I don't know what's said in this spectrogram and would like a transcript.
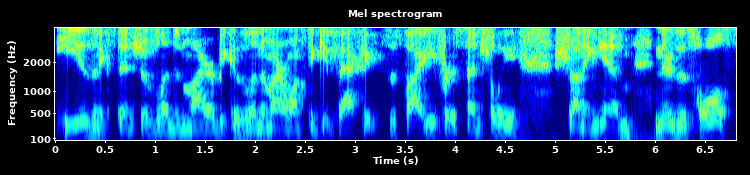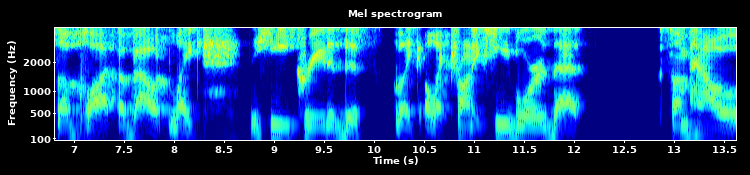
he is an extension of Lindenmeyer because Lindenmeyer wants to get back at society for essentially shunning him. And there's this whole subplot about like he created this like electronic keyboard that somehow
